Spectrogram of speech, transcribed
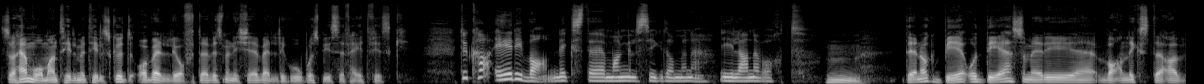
Så her må man til med tilskudd, og veldig ofte hvis man ikke er veldig god på å spise feit fisk. Du, hva er de vanligste mangelsykdommene i landet vårt? Det er nok B og D som er de eh, vanligste av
